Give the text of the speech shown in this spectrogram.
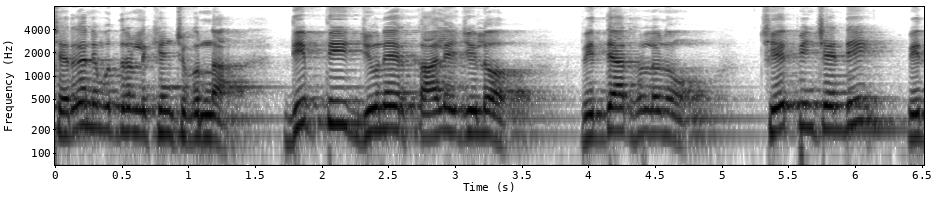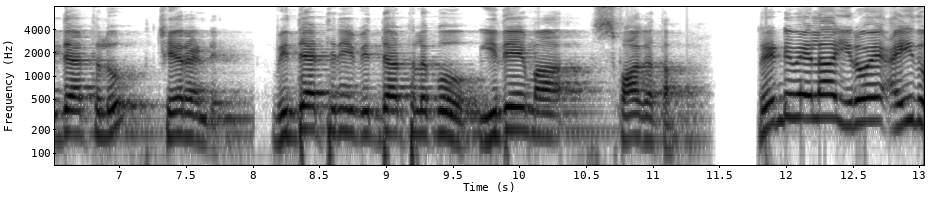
చెరగని ముద్ర లిఖించుకున్న దీప్తి జూనియర్ కాలేజీలో విద్యార్థులను చేర్పించండి విద్యార్థులు చేరండి. విద్యార్థిని విద్యార్థులకు ఇదే మా స్వాగతం. రెండు వేల ఇరవై ఐదు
